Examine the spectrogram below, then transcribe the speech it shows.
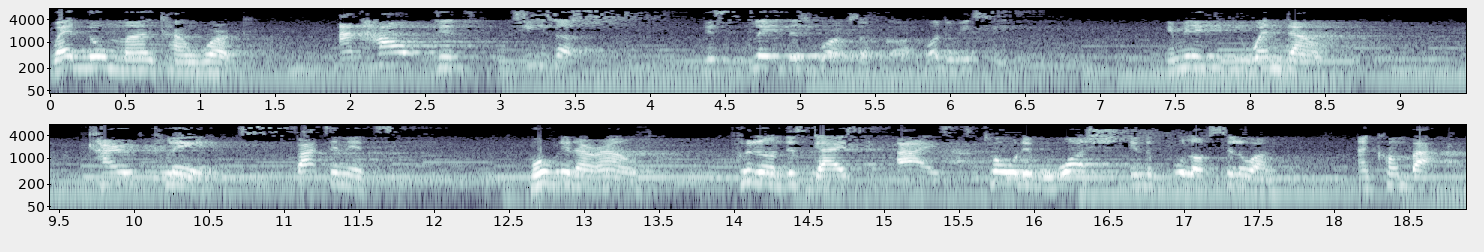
when no man can work. And how did Jesus display these works of God? What do we see? Immediately he went down, carried clay, spat in it, moved it around, put it on this guy's eyes, told him, wash in the pool of Siloam and come back.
